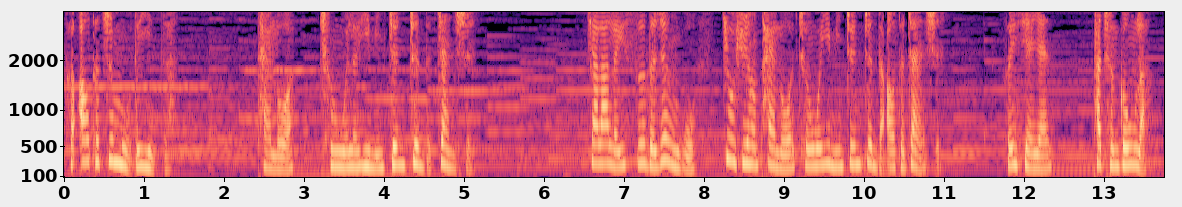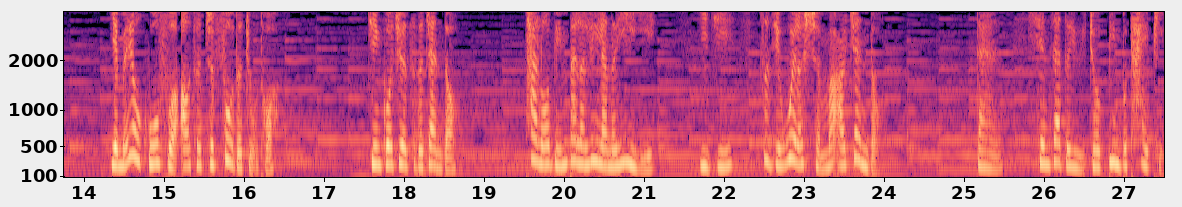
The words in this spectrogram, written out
和奥特之母的影子。泰罗成为了一名真正的战士。加拉雷斯的任务。”就是让泰罗成为一名真正的奥特战士。很显然，他成功了，也没有辜负奥特之父的嘱托。经过这次的战斗，泰罗明白了力量的意义，以及自己为了什么而战斗。但现在的宇宙并不太平。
